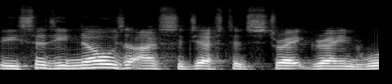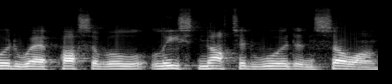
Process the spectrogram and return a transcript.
he says he knows that I've suggested straight grained wood where possible, least knotted wood, and so on.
